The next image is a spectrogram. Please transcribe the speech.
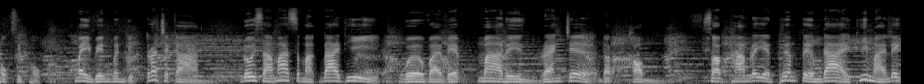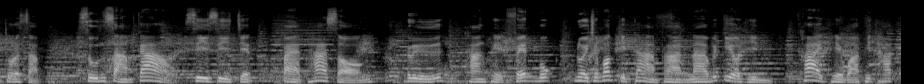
2566 ไม่เว้นบรรยุดราชการ โดยสามารถสมัครได้ที่ www.marineranger.com สอบถามรายละเอียดเพิ่มเติมได้ที่หมายเลขโทรศัพท์ 039 447 852 หรือทางเพจ Facebook หน่วยเฉพาะกิจทหารพรานนาวิกโยธิน ค่ายเทวาพิทักษ์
